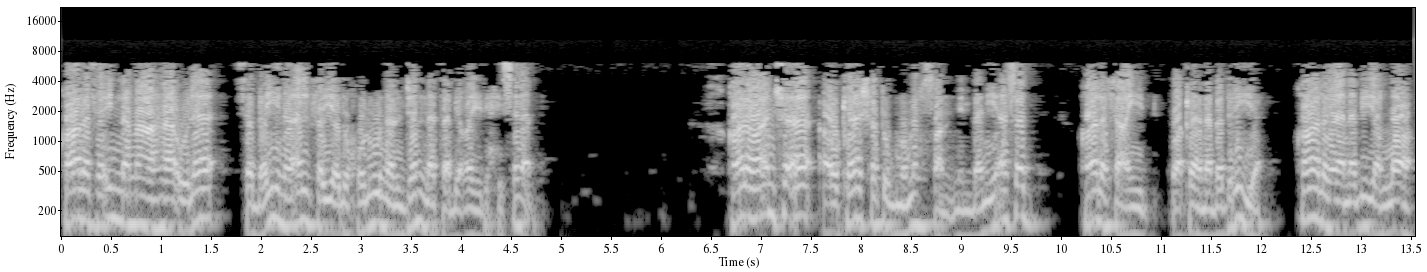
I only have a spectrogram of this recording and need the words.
قال فإن مع هؤلاء سبعين ألفا يدخلون الجنة بغير حساب. قال وأنشأ أوكاشة بن محصن من بني أسد. قال سعيد وكان بدريا قال يا نبي الله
